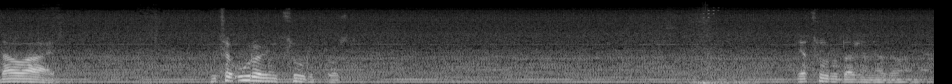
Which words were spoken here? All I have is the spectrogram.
Давай. Ну це уровень Цуру просто. Я Цуру даже не доганяю.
